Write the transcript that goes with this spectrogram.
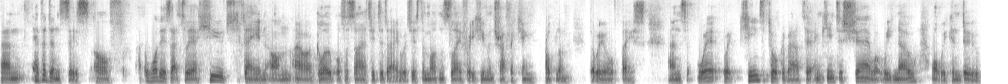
um, evidences of what is actually a huge stain on our global society today, which is the modern slavery, human trafficking problem that we all face. And we're, we're keen to talk about it and keen to share what we know, what we can do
